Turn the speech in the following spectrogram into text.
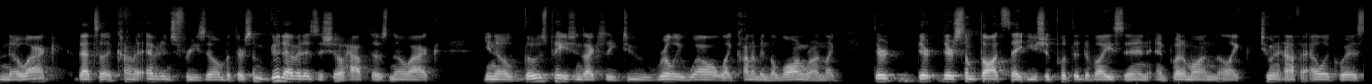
NOAC. That's a kind of evidence free zone, but there's some good evidence to show half dose NOAC. You know, those patients actually do really well, like kind of in the long run. Like there, there there's some thoughts that you should put the device in and put them on like two and a half of Eliquis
